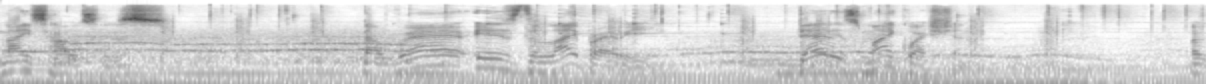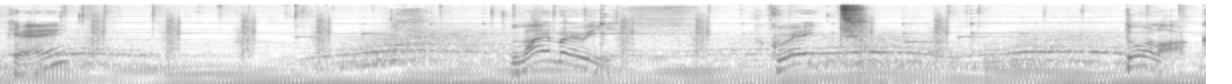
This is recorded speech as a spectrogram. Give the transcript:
Nice houses. Now, where is the library? That is my question. Okay. Library. Great. Door lock.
